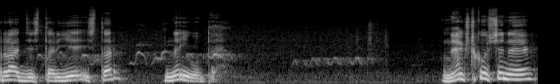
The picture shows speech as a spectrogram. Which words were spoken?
राज्य स्तर, ये स्तर नहीं होता है। नेक्स्ट क्वेश्चन है,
